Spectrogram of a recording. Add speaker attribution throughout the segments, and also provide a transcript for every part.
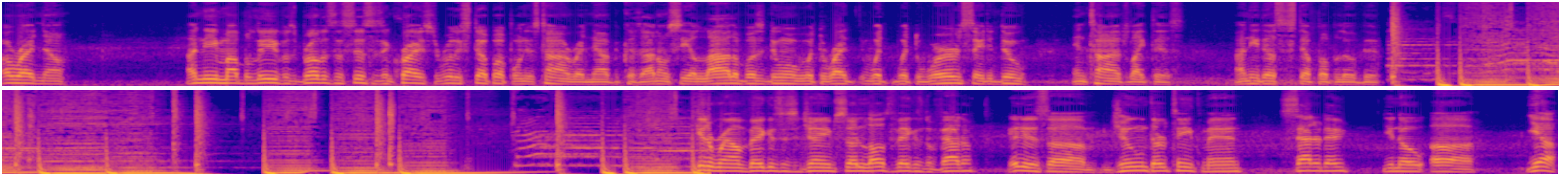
Speaker 1: All right now. I need my believers, brothers and sisters in Christ to really step up on this time right now because I don't see a lot of us doing what the right what what the words say to do in times like this. I need us to step up a little bit. Get around Vegas. This is James Sutton, Las Vegas, Nevada. It is um, June 13th, man. Saturday. You know, uh, yeah,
